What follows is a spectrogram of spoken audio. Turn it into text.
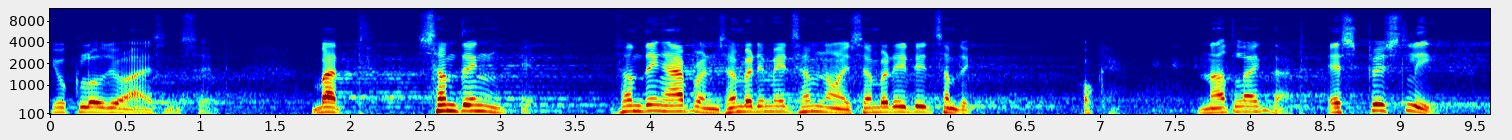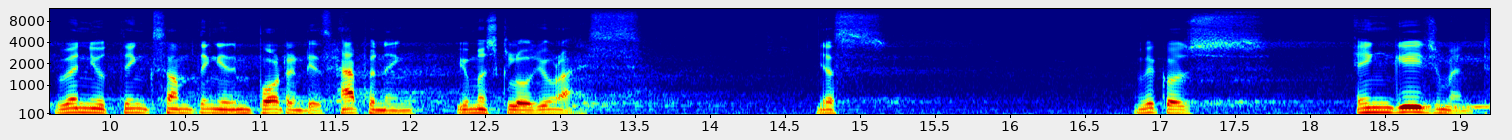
You close your eyes and sit. But something… something happened, somebody made some noise, somebody did something. Okay, not like that. Especially when you think something important is happening, you must close your eyes. Yes. Because engagement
